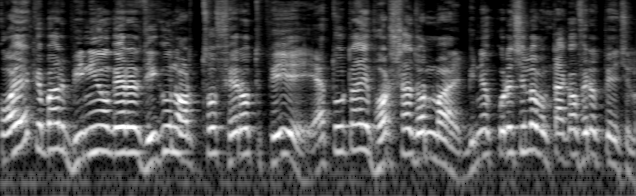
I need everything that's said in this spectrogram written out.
কয়েকবার বিনিয়োগের দ্বিগুণ অর্থ ফেরত পেয়ে এতটাই ভরসা জন্মায়, বিনিয়োগ করেছিল এবং টাকাও ফেরত পেয়েছিল।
